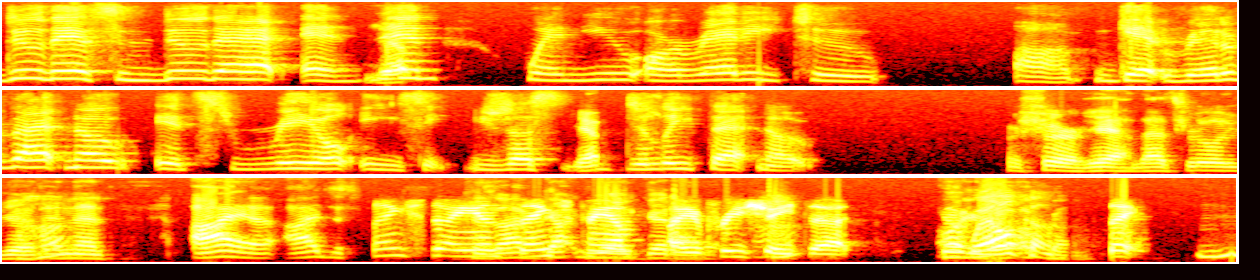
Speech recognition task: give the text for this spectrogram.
do this and do that. And yep. then when you are ready to uh, get rid of that note, it's real easy. You just yep. delete that note. For sure. Yeah, that's really good. Uh-huh. And then I, uh, I just thanks, Diane. Thanks, Pam. Really I appreciate uh-huh. that. You're, welcome. welcome. Thank- mm-hmm.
